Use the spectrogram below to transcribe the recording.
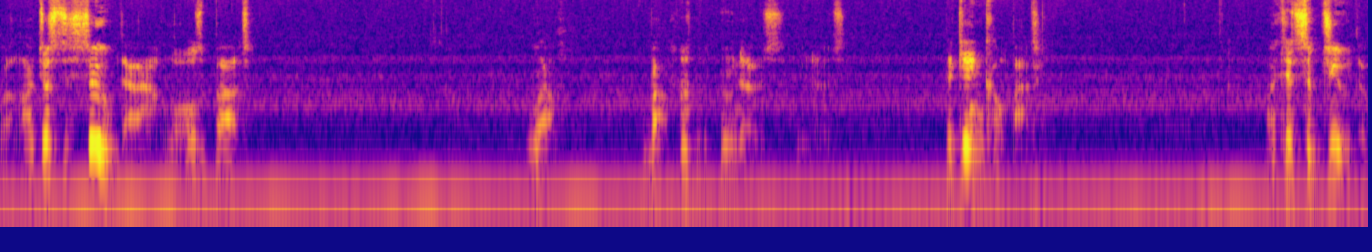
Well, I just assumed they're outlaws, but well, well, who knows? Who knows? Begin combat. I could subdue them.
